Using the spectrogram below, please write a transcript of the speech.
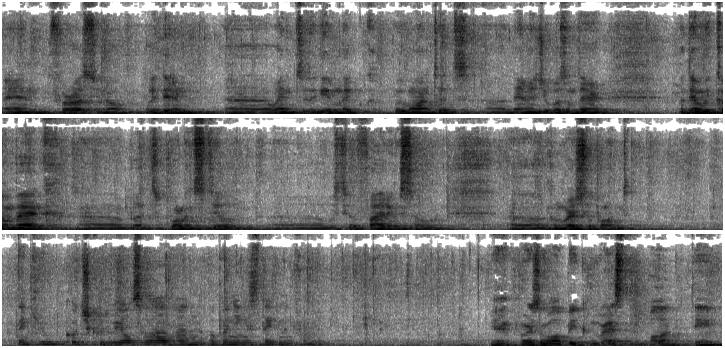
and for us, you know, we didn't uh, went to the game like we wanted. Uh, the energy wasn't there, but then we come back. Uh, but Poland still uh, was still fighting. So uh, congrats to Poland. Thank you, coach. Could we also have an opening statement from you? Yeah, first of all, big congrats to the Poland team.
